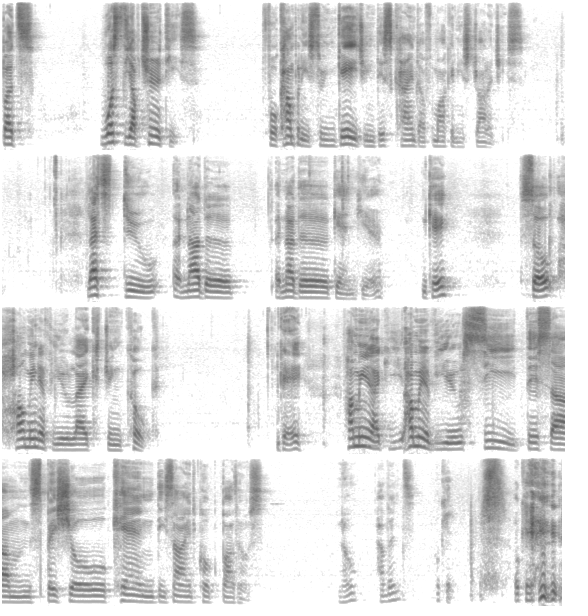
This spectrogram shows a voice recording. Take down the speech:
but what's the opportunities for companies to engage in this kind of marketing strategies? Let's do another, another game here, okay? So how many of you like drink Coke? Okay, how many like how many of you see this um, special can designed Coke bottles? No, haven't. Okay, okay,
